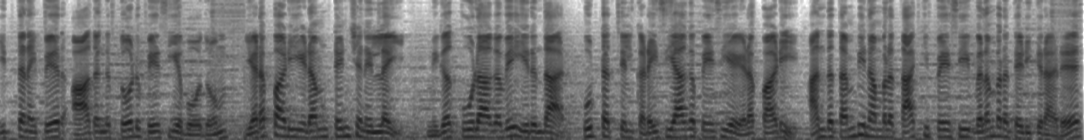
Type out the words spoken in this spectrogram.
இத்தனை பேர் ஆதங்கத்தோடு பேசிய போதும் எடப்பாடியிடம் டென்ஷன் இல்லை. மிக கூலாகவே இருந்தார். கூட்டத்தில் கடைசியாக பேசிய எடப்பாடி அந்த தம்பி நம்மள தாக்கி பேசி விளம்பரம் தேடிக்கிறாரு.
